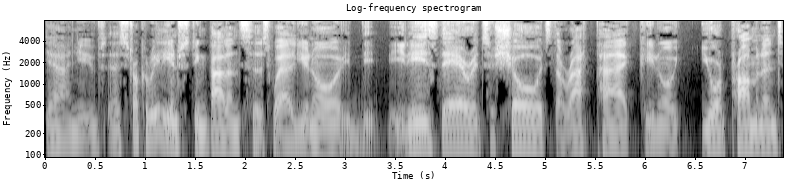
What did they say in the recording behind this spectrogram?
Yeah, and you've uh, struck a really interesting balance as well. You know, it, it is there, it's a show, it's the Rat Pack, you know, you're prominent.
